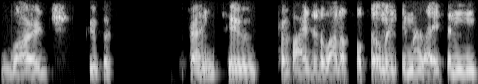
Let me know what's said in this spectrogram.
large group of friends who provided a lot of fulfillment in my life. And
